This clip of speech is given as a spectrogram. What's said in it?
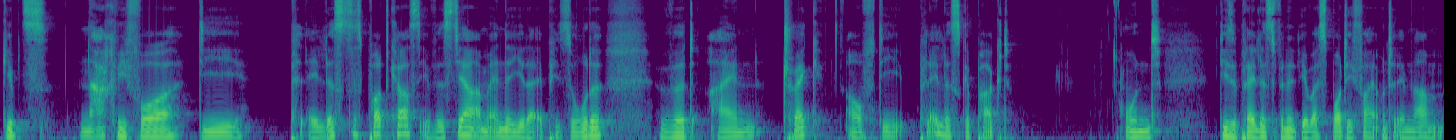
gibt es nach wie vor die Playlist des Podcasts. Ihr wisst ja, am Ende jeder Episode wird ein Track auf die Playlist gepackt. Und diese Playlist findet ihr bei Spotify unter dem Namen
